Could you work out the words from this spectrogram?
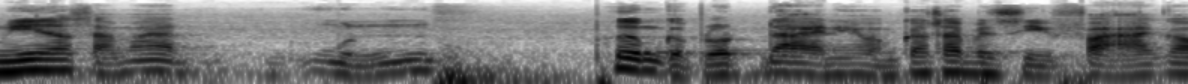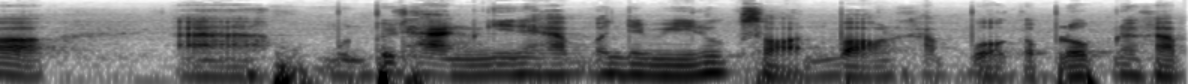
รงนี้เราสามารถหมุนเพิ่มกับรถได้นะครับ ก็ถ้าเป็นสีฟ้าก็หมุนไปทางนี้นะครับ มันจะมีลูกศรบอกนะครับ บวกกับลบนะครับ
